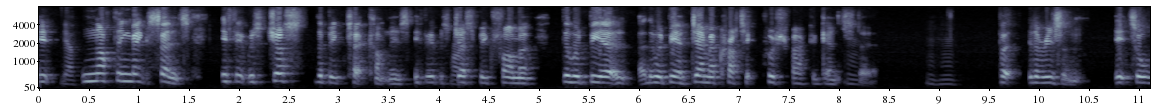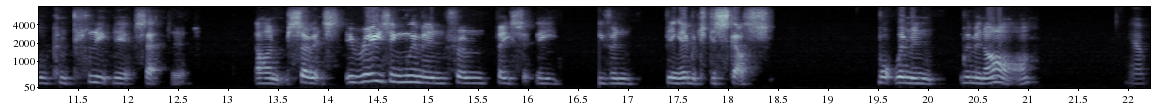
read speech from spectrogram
It yeah. nothing makes sense. If it was just the big tech companies, if it was right. just big pharma, there would be a there would be a democratic pushback against mm. it. Mm-hmm. But there isn't. It's all completely accepted. Um, so it's erasing women from basically even being able to discuss what women women are. Yep.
